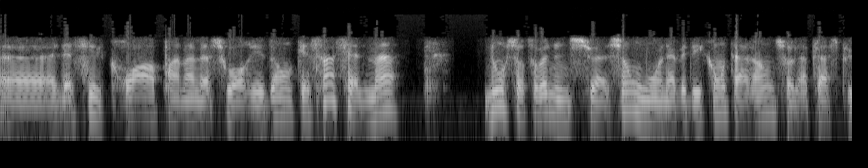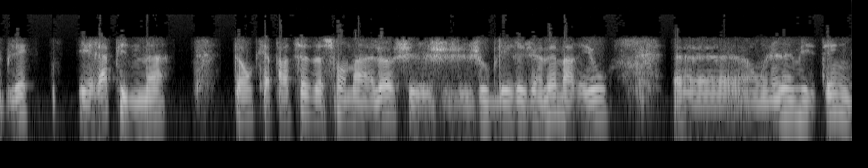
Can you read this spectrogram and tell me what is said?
euh, laissé croire pendant la soirée. Donc, essentiellement, nous, on se retrouvait dans une situation où on avait des comptes à rendre sur la place publique et rapidement. Donc, à partir de ce moment-là, j'oublierai jamais Mario. Euh, on a un meeting.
